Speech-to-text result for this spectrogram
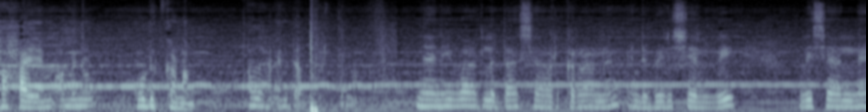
സഹായം അവന് കൊടുക്കണം. അതാണ് എന്റെ ഞാൻ ഈ വാർഡിലത്തെ ആശാവർക്കറാണ് എന്റെ പേര് ഷെൽവി. വിശാലിനെ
